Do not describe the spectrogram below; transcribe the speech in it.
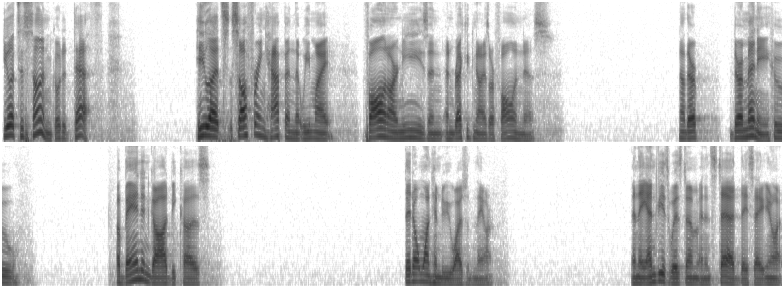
He lets his son go to death. He lets suffering happen that we might fall on our knees and, and recognize our fallenness. Now, there, there are many who abandon God because they don't want him to be wiser than they are and they envy his wisdom, and instead they say, you know what?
